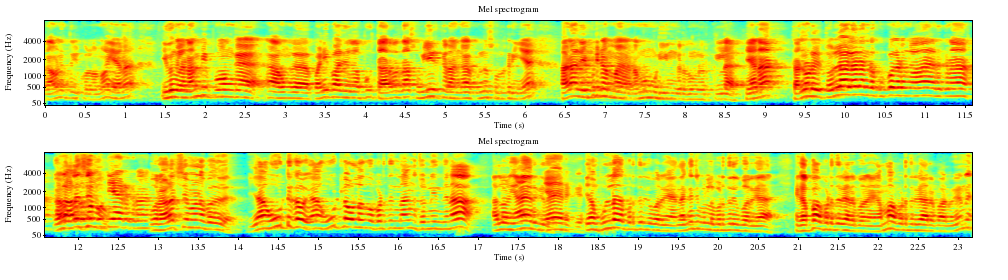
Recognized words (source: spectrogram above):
கவனத்தில் கொள்ளணும். ஏன்னா இவங்களை நம்பி போங்க அவங்க பணி பாதுகாப்பு தரதா சொல்லியிருக்கிறாங்க அப்படின்னு சொல்கிறீங்க ஆனா அது எப்படி நம்ம நம்ப முடியுங்கிறது ஒண்ணு இருக்குல்ல. ஏன்னா தன்னுடைய தொழிலாளர் அந்த குப்பை கிடங்குல தான் இருக்கிறான். அலட்சியம். இருக்கிறான். ஒரு அலட்சியமான பதில் என் வீட்டுக்கு என் வீட்டுல உள்ளவங்க படுத்திருந்தாங்கன்னு சொன்னீங்கன்னா அதுல ஒரு நியாயம் இருக்கு நியாயம் இருக்கு. என் புள்ள படுத்திருக்கு பாருங்க என் தங்கச்சி புள்ள படுத்திருக்கு பாருங்க எங்க அப்பா படுத்திருக்காரு பாருங்க எங்க அம்மா படுத்திருக்காரு பாருங்கன்னு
